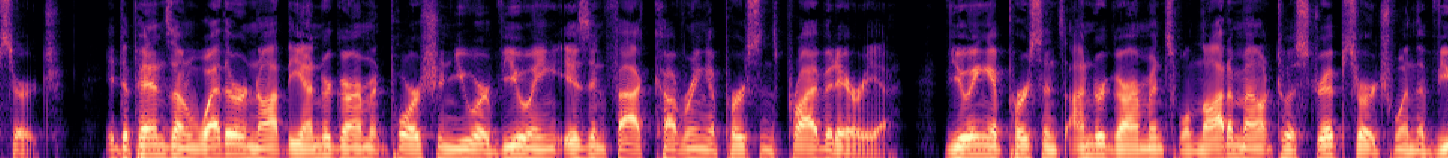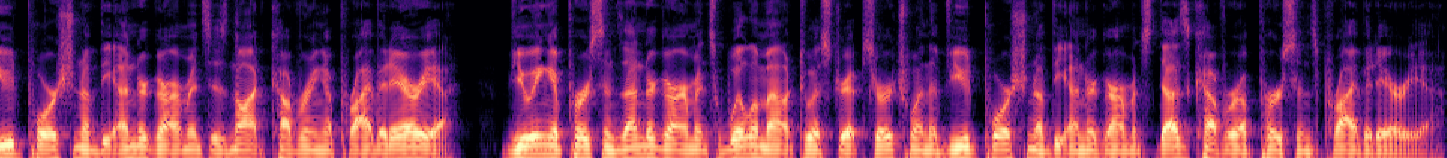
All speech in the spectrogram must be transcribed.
search. It depends on whether or not the undergarment portion you are viewing is in fact covering a person's private area. Viewing a person's undergarments will not amount to a strip search when the viewed portion of the undergarments is not covering a private area. Viewing a person's undergarments will amount to a strip search when the viewed portion of the undergarments does cover a person's private area.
